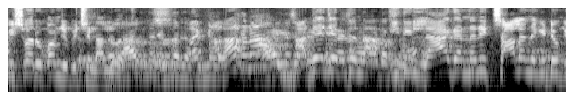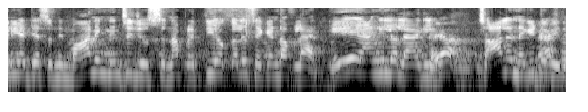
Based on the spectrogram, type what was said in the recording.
విశ్వరూపం చూపించిండు అల్లు అర్జున్? అదే చెప్తున్నా ఇది లాగ్ అన్నది చాలా నెగిటివ్ క్రియేట్ చేస్తుంది. మార్నింగ్ నుంచి చూస్తున్నా ప్రతి ఒక్కరు సెకండ్ హాఫ్ లాగ్ ఏ యాంగిల్లో లాగ్ లేదు చాలా నెగిటివ్ ఇది.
